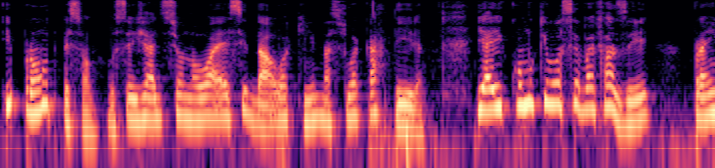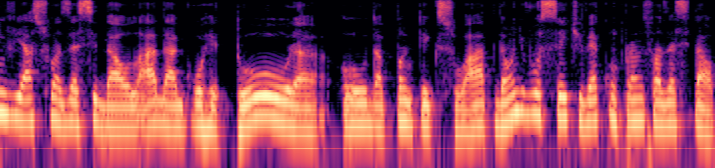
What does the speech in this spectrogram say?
E pronto, pessoal. Você já adicionou a SDAO aqui na sua carteira. E aí, como que você vai fazer para enviar suas SDAO lá da corretora ou da PancakeSwap, da onde você estiver comprando suas SDAO.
